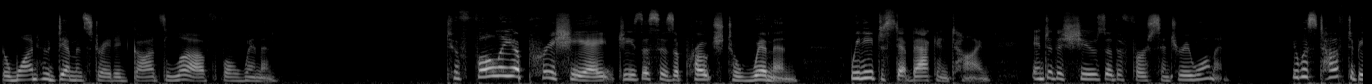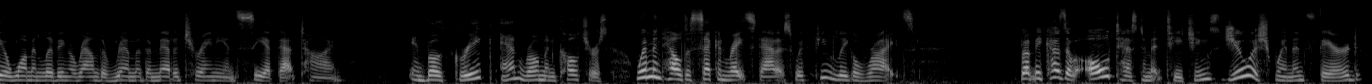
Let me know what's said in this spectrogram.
the one who demonstrated God's love for women. To fully appreciate Jesus' approach to women, we need to step back in time into the shoes of the first century woman. It was tough to be a woman living around the rim of the Mediterranean Sea at that time. In both Greek and Roman cultures, women held a second rate status with few legal rights. But because of Old Testament teachings, Jewish women fared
